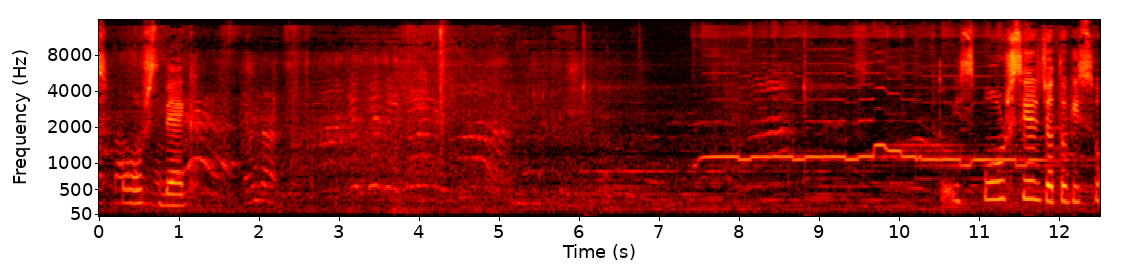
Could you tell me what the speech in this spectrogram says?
স্পোর্টস ব্যাগ তো স্পোর্টসের যত কিছু।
